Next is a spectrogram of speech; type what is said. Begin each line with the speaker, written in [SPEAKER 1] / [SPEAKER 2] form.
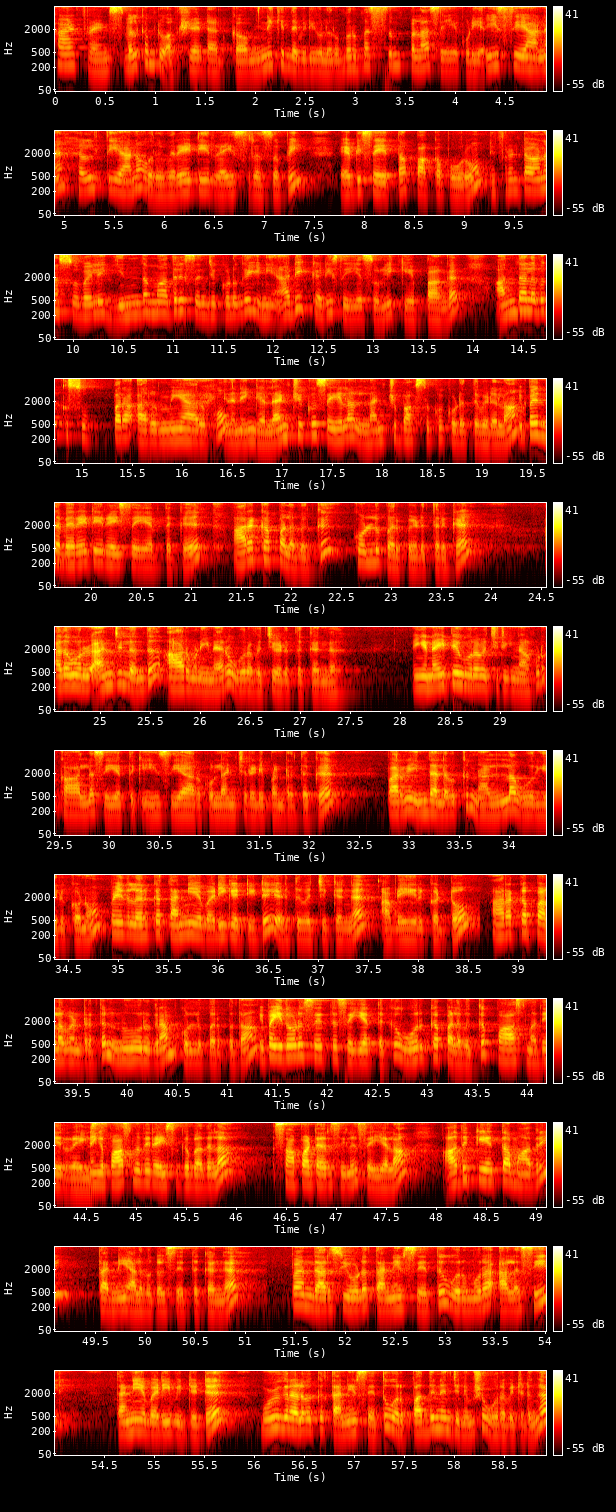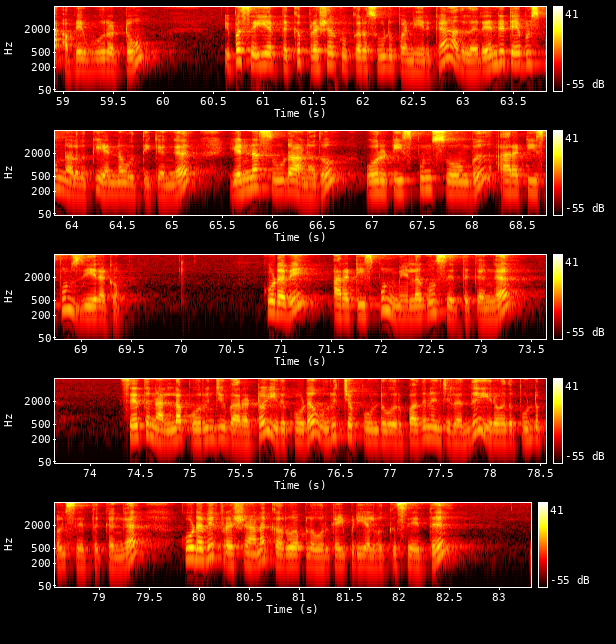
[SPEAKER 1] Hi friends welcome to Akshaya dot com இன்றைக்கி இந்த வீடியோவில் ரொம்ப ரொம்ப சிம்பிளாக செய்யக்கூடிய ஈஸியான ஹெல்த்தியான ஒரு வெரைட்டி ரைஸ் ரெசிபி எப்படி செய்யத்தான் பார்க்க போகிறோம் டிஃப்ரெண்ட்டான சுவையில் இந்த மாதிரி செஞ்சு கொடுங்க. இனி அடிக்கடி செய்ய சொல்லி கேட்பாங்க. அந்த அளவுக்கு சூப்பராக அருமையாக இருக்கும். இதை நீங்கள் லஞ்சுக்கும் செய்யலாம் லஞ்ச் பாக்ஸுக்கும் கொடுத்து விடலாம். இப்போ இந்த வெரைட்டி ரைஸ் செய்யறதுக்கு அரைக்கப் அளவுக்கு கொள்ளு பருப்பு எடுத்திருக்கேன். அதை ஒரு அஞ்சுலேருந்து ஆறு மணி நேரம் ஊற வச்சு எடுத்துக்கங்க. நீங்கள் நைட்டே ஊற வச்சிட்டிங்கன்னா கூட காலைல செய்யறதுக்கு ஈஸியாக இருக்கும். லஞ்ச் ரெடி பண்ணுறதுக்கு. பாருங்கள் இந்த அளவுக்கு நல்லா ஊறி இருக்கணும். இப்போ இதில் இருக்க தண்ணியை வடிகட்டிட்டு எடுத்து வச்சுக்கோங்க. அப்படியே இருக்கட்டும். அரைக்கப் அளவுன்றது நூறு கிராம் கொள்ளு பருப்பு தான். இப்போ இதோடு சேர்த்து செய்யறதுக்கு ஒரு கப் அளவுக்கு பாஸ்மதி ரைஸ். நீங்கள் பாஸ்மதி ரைஸுக்கு பதிலாக சாப்பாட்டு அரிசியில் செய்யலாம். அதுக்கேற்ற மாதிரி தண்ணி அளவுகள் சேர்த்துக்கங்க. இப்போ அந்த அரிசியோட தண்ணீர் சேர்த்து ஒரு முறை அலசி தண்ணியை வடி விட்டுட்டு முழுகிற அளவுக்கு தண்ணீர் சேர்த்து ஒரு பதினஞ்சு நிமிஷம் ஊற விட்டுடுங்க. அப்படியே ஊறட்டும். இப்போ செய்யறதுக்கு ப்ரெஷர் குக்கரை சூடு பண்ணியிருக்கேன். அதில் ரெண்டு டேபிள் ஸ்பூன் அளவுக்கு எண்ணெய் ஊற்றிக்கங்க எண்ணெய் சூடானதும் ஒரு டீஸ்பூன் சோம்பு அரை டீஸ்பூன் ஜீரகம் கூடவே அரை டீஸ்பூன் மிளகும் சேர்த்துக்கங்க. சேர்த்து நல்லா பொறிஞ்சு வரட்டும். இது கூட உரிச்ச பூண்டு ஒரு பதினஞ்சுலேருந்து இருபது பூண்டு பல் சேர்த்துக்கங்க. கூடவே ஃப்ரெஷ்ஷான கருவேப்பிலை ஒரு கைப்பிடி அளவுக்கு சேர்த்து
